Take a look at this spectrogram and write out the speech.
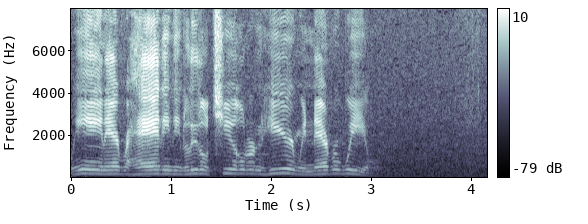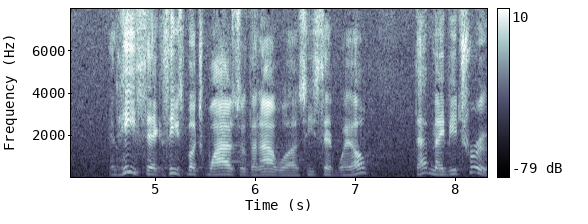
We ain't ever had any little children here, and we never will. And he said, because he's much wiser than I was, he said, Well, that may be true,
